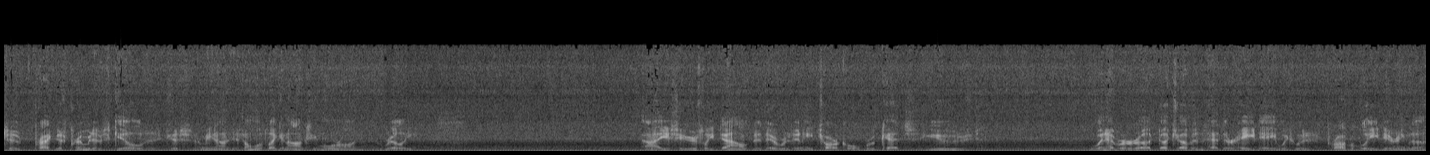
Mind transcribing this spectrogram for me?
to practice primitive skills is just, I mean, it's almost like an oxymoron, really. I seriously doubt that there was any charcoal briquettes used whenever uh, Dutch ovens had their heyday, which was probably during the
